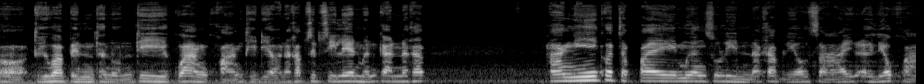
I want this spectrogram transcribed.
ก็ถือว่าเป็นถนนที่กว้างขวางทีเดียวนะครับ 14 เลนเหมือนกันนะครับ ทางนี้ก็จะไปเมืองสุรินทร์นะครับเลี้ยวซ้ายเออเลี้ยวขวา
